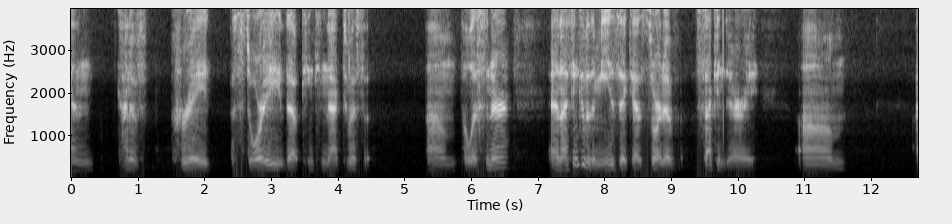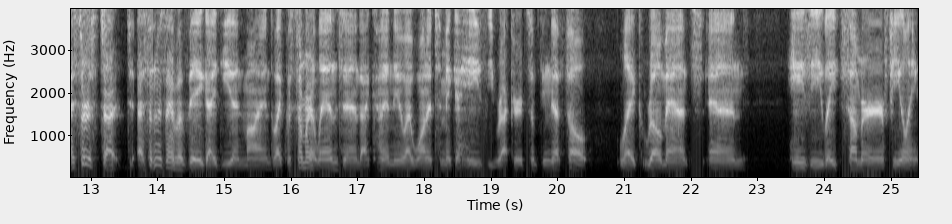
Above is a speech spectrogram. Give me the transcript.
and kind of create a story that can connect with um, the listener. And I think of the music as sort of secondary. Um, I sort of start. Sometimes I have a vague idea in mind. Like with Summer at Land's End, I kind of knew I wanted to make a hazy record, something that felt like romance and hazy late summer feeling.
